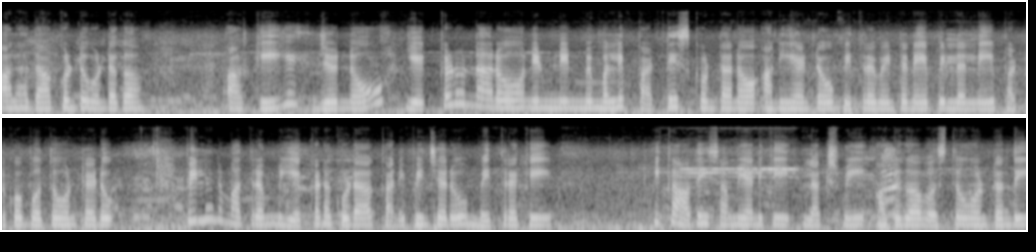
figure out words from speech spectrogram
అలా దాక్కుంటూ ఉండగా అక్కి జున్ను ఎక్కడున్నారో? నేను నేను మిమ్మల్ని పట్టేసుకుంటానో అని అంటూ మిత్ర వెంటనే పిల్లల్ని పట్టుకోబోతూ ఉంటాడు. పిల్లలు మాత్రం ఎక్కడ కూడా కనిపించరు మిత్రకి. ఇక అదే సమయానికి లక్ష్మి అటుగా వస్తూ ఉంటుంది.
